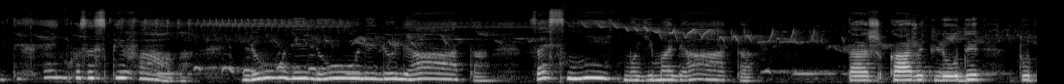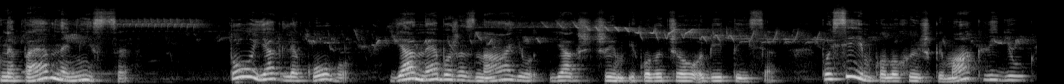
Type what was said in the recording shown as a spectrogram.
і тихенько заспівала. Люлі, люлі, люлята, засніть мої малята. Та ж, кажуть люди, тут непевне місце. То як для кого? Я небоже знаю, як з чим і коло чого обійтися. Посієм коло хишки мак відюк,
